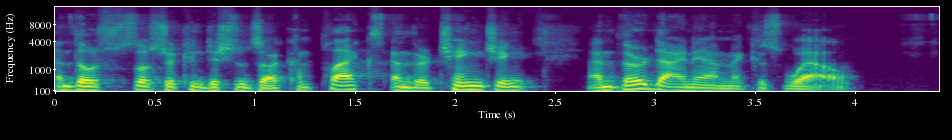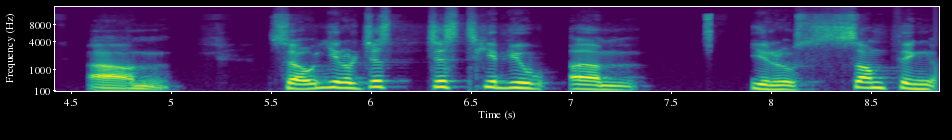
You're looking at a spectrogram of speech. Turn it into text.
And those social conditions are complex and they're changing and they're dynamic as well. Um, so, you know, just just to give you um, you know, something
